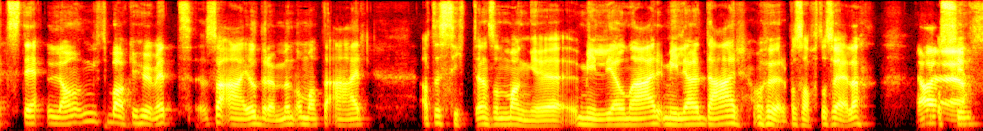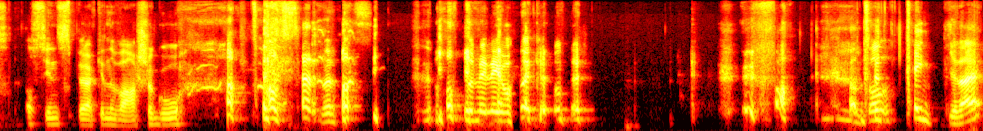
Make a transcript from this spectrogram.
et sted langt bak i huet mitt, så er jo drømmen om at det er at det sitter en sånn mangemillionær, milliardær, og hører på Saft og Svele, Ja, og syns, og syns spøken var så god at han sender oss åtte millioner kroner. Faen. Kan du tenke deg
